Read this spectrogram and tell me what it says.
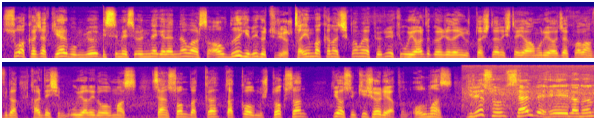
su akacak yer bulmuyor. Esimesi önüne gelen ne varsa aldığı gibi götürüyor. Sayın Bakan açıklama yapıyor diyor ki uyardık önceden yurttaşlar işte yağmur yağacak falan filan. Kardeşim uyarıyla olmaz. Sen son dakika dakika olmuş 90 diyorsun ki şöyle yapın. Olmaz. Giresun sel ve heyelanın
